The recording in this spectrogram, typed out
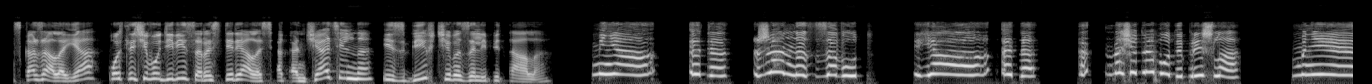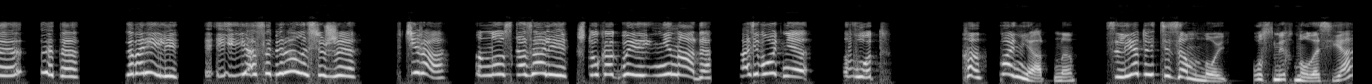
— сказала я, после чего девица растерялась окончательно и сбивчиво залепетала. «Меня, это, Жанна зовут. Я, это, э, насчет работы пришла. Мне, это, говорили, я собиралась уже вчера, но сказали, что как бы не надо, а сегодня вот». Ха, понятно. Следуйте за мной, усмехнулась я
